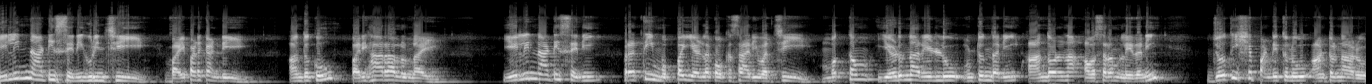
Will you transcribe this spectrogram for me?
ఏలినాటి శని గురించి భయపడకండి. అందుకు పరిహారాలున్నాయి. ఏలినాటి శని ప్రతి ముప్పై ఏళ్ళకు ఒకసారి వచ్చి మొత్తం ఏడున్నరేళ్ళు ఉంటుందని ఆందోళన అవసరం లేదని జ్యోతిష్య పండితులు అంటున్నారు.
